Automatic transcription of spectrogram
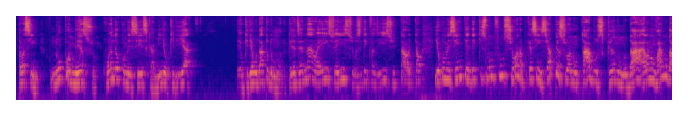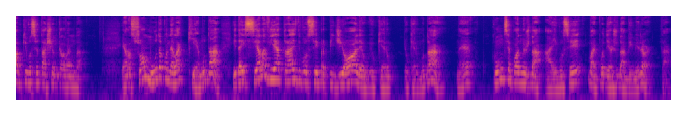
Então, assim, no começo, quando eu comecei esse caminho, eu queria eu queria mudar todo mundo. Eu queria dizer, não, é isso, é isso, você tem que fazer isso e tal e tal. E eu comecei a entender que isso não funciona. Porque assim, se a pessoa não tá buscando mudar, ela não vai mudar porque você tá achando que ela vai mudar. Ela só muda quando ela quer mudar. E daí, se ela vier atrás de você para pedir, olha, eu quero, eu quero mudar, né? Como que você pode me ajudar? Aí você vai poder ajudar bem melhor, tá?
